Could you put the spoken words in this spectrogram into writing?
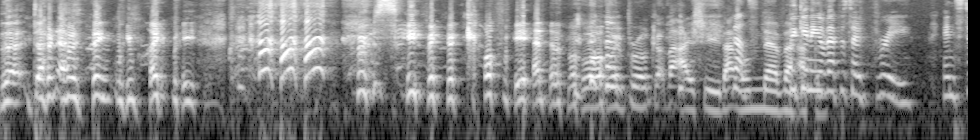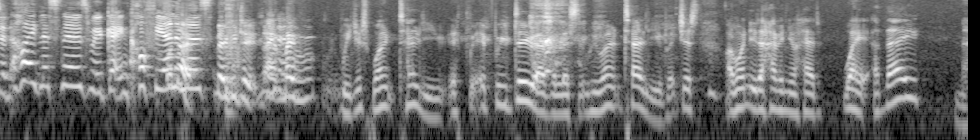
that don't ever think we might be receiving a coffee enema while we're broadcasting. That issue. That That's will never beginning happen. of episode three. Instead, hi listeners, we're getting coffee Well, no, enemas. maybe we do. I No, don't maybe we just won't tell you. If we, if we do ever listen, we won't tell you. But just, I want you to have in your head. Wait, are they? No,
